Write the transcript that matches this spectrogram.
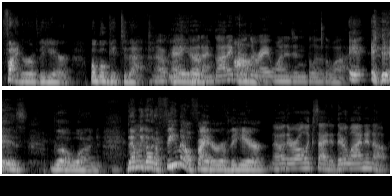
fighter of the year, but we'll get to that. Okay, later good. I'm glad I pulled the um, right one and didn't blow the wad. It is the one. Then we go to female fighter of the year. oh, they're all excited. They're lining up.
